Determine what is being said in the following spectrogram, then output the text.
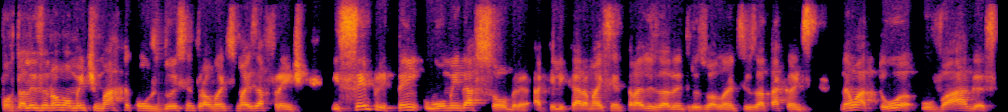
Fortaleza normalmente marca com os dois centroavantes mais à frente. E sempre tem o homem da sobra, aquele cara mais centralizado entre os volantes e os atacantes. Não à toa, o Vargas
